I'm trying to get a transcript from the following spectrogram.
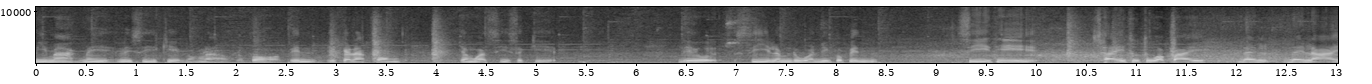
มีมากในในศรีเกตของเรา แล้วก็เป็นเอกลักษณ์ของจังหวัดศรีสะเกดแล้วสีลำดวนนี่ก็เป็นสีที่ใช้ทั่วๆไปได้ได้หลาย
